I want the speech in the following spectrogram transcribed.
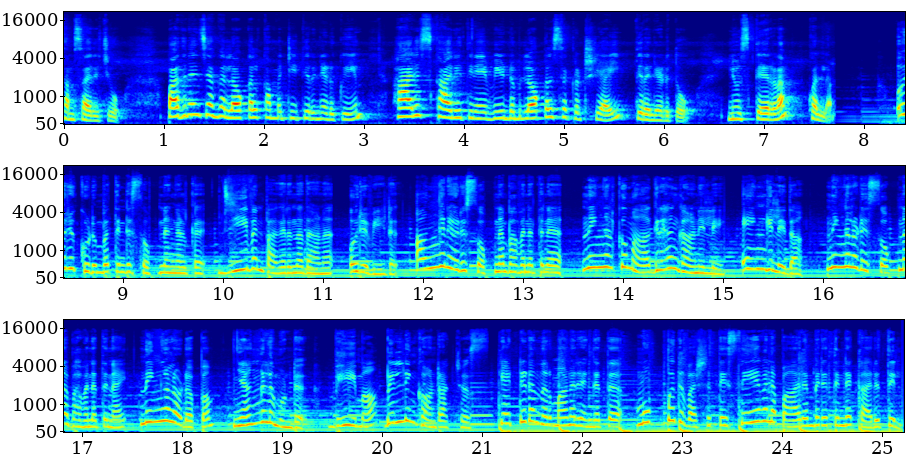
സംസാരിച്ചു. പതിനഞ്ചംഗ ലോക്കൽ കമ്മിറ്റി തിരഞ്ഞെടുക്കുകയും ഹാരിസ് കാര്യത്തിനെ വീണ്ടും ലോക്കൽ സെക്രട്ടറിയായി തിരഞ്ഞെടുത്തു. ന്യൂസ് കേരളം കൊല്ലം. ഒരു കുടുംബത്തിന്റെ സ്വപ്നങ്ങൾക്ക് ജീവൻ പകരുന്നതാണ് ഒരു വീട്. അങ്ങനെ ഒരു സ്വപ്ന ഭവനത്തിന് നിങ്ങൾക്കും ആഗ്രഹം കാണില്ലേ? എങ്കിലിതാ നിങ്ങളുടെ സ്വപ്ന ഭവനത്തിനായി നിങ്ങളോടൊപ്പം ഞങ്ങളുമുണ്ട്. ഭീമ ബിൽഡിംഗ് കോൺട്രാക്ടേഴ്സ് കെട്ടിട നിർമ്മാണ രംഗത്ത് മുപ്പത് വർഷത്തെ സേവന പാരമ്പര്യത്തിന്റെ കരുത്തിൽ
